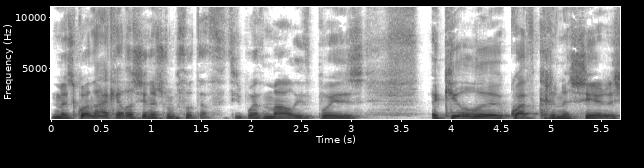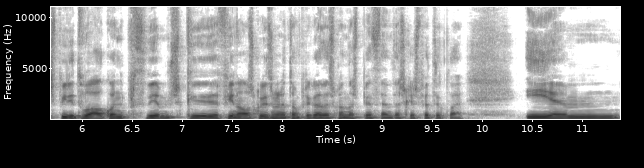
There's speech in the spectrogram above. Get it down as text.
Mas quando há aquelas cenas que uma pessoa está a se sentir bué de mal e depois aquele quase que renascer espiritual quando percebemos que afinal as coisas não eram tão perigosas quando nós pensamos, acho que é espetacular. E, hum,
